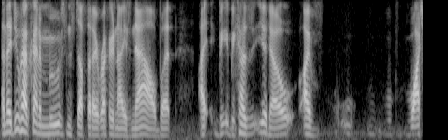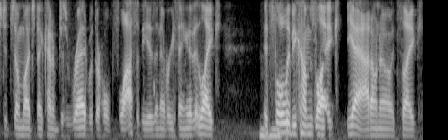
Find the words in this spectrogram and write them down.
and they do have kind of moves and stuff that i recognize now but i because you know i've watched it so much and i kind of just read what their whole philosophy is and everything that it like it mm-hmm. slowly becomes like yeah i don't know it's like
